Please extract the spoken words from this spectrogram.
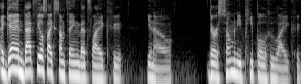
again that feels like something that's like you know, there are so many people who like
